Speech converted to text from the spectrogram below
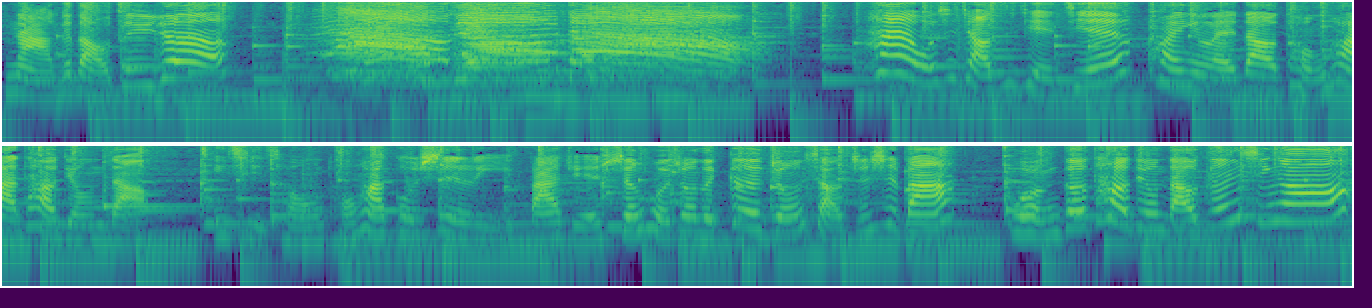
哪个岛最热？套丁岛。嗨，我是饺子姐姐，欢迎来到童话套丁岛，一起从童话故事里发掘生活中的各种小知识吧。我们都套丁岛更新哦。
